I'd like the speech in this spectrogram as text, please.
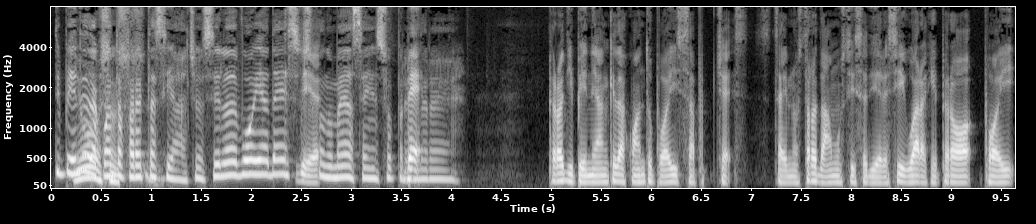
Dipende da quanta fretta si ha, cioè se la vuoi adesso, Beh, secondo me ha senso prendere. Beh, però dipende anche da quanto poi sa, cioè, stai Nostradamus ti sa dire sì, guarda che però poi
